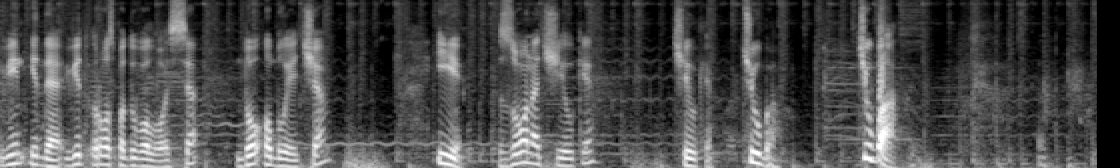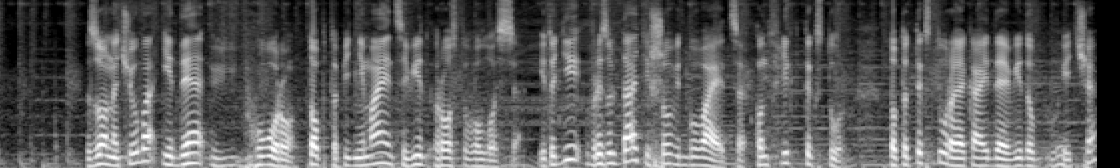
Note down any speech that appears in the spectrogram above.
він іде від розпаду волосся до обличчя. І зона чілки. Чілки. Чуба. Чуба. Зона чуба іде вгору, тобто піднімається від росту волосся. І тоді в результаті що відбувається? Конфлікт текстур. Тобто текстура, яка йде від обличчя,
